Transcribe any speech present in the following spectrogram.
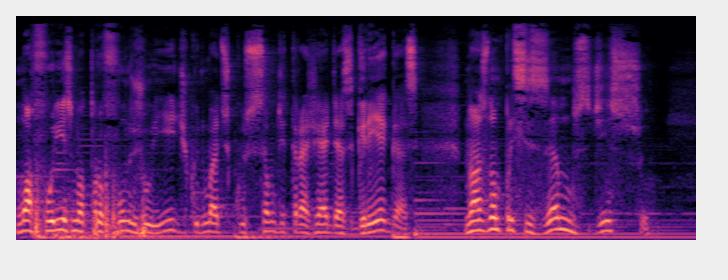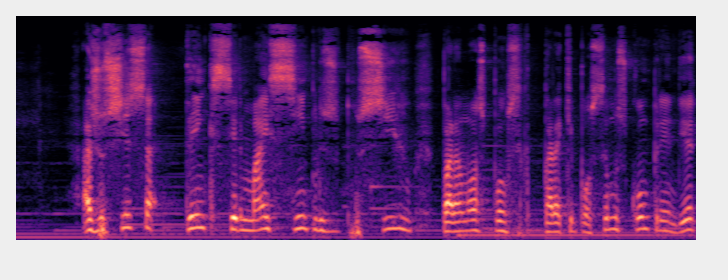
um aforismo profundo jurídico, de uma discussão de tragédias gregas. Nós não precisamos disso. A justiça tem que ser mais simples possível para nós para que possamos compreender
